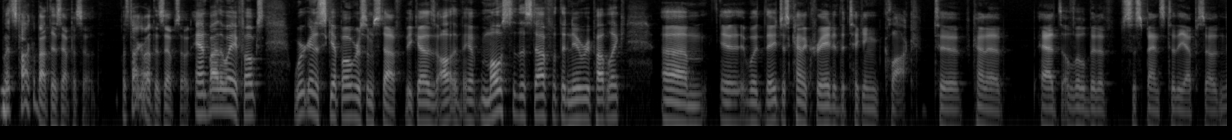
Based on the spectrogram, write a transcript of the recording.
let's talk about this episode. Let's talk about this episode. And by the way, folks, we're going to skip over some stuff because all, most of the stuff with the New Republic, um, it, it, they just kind of created the ticking clock to kind of add a little bit of suspense to the episode, and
